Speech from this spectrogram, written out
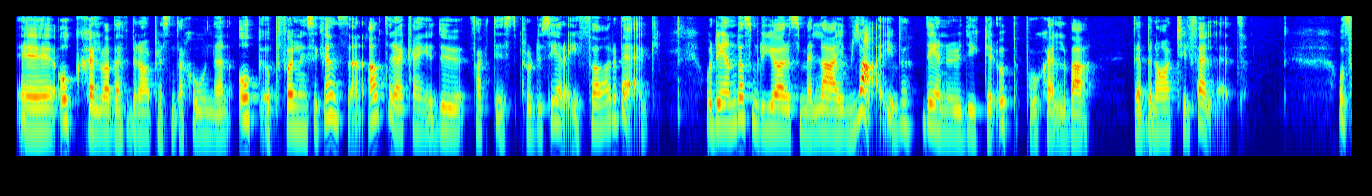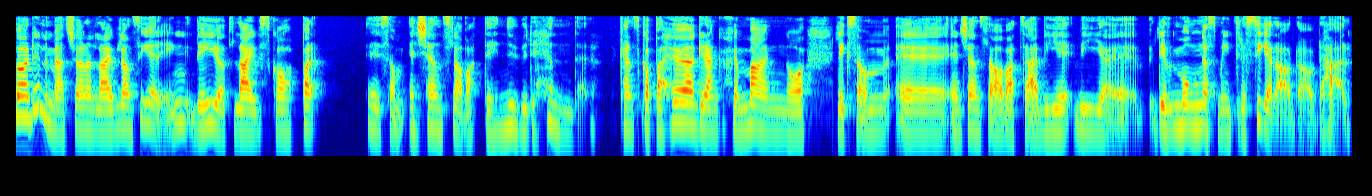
eh, och själva webbinarpresentationen och uppföljningssekvensen. Allt det där kan ju du faktiskt producera i förväg. Och det enda som du gör som är live live, det är när du dyker upp på själva webbinartillfället. Och fördelen med att köra en live-lansering, det är ju att live skapar eh, en känsla av att det är nu det händer kan skapa högre engagemang och liksom eh, en känsla av att så här, vi, vi, eh, det är många som är intresserade av det här.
